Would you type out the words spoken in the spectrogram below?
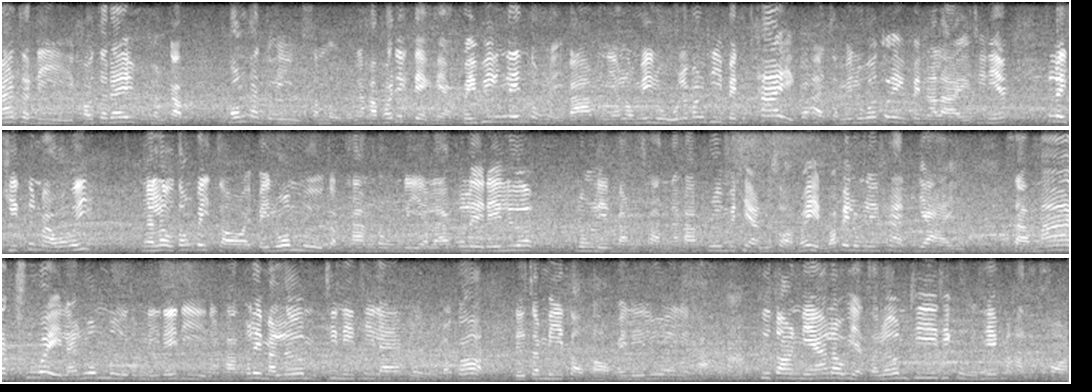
น่าจะดีเขาจะได้เหมือนกับป้องกันตัวเองอยู่เสมอนะคะเพราะเด็กๆเนี่ยไปวิ่งเล่นตรงไหนบ้างอันนี้เราไม่รู้แล้วบางทีเป็นไข้ก็อาจจะไม่รู้ว่าตัวเองเป็นอะไรทีเนี้ยก็เลยคิดขึ้นมาว่าเอ้ยงั้นเราต้องไปจอยไปร่วมมือกับทางโรงเรียนแล้วก็เลยได้เลือกโรงเรียนบางชันนะคะปลื้มวิทยานุสรณ์เพราะเห็นว่าเป็นโรงเรียนขนาดใหญ่ สามารถช่วยและร่วมมือตรงนี้ได้ดีนะคะ ก็เลยมาเริ่มที่นี่ที่แรกเลย แล้วก็เดี๋ยวจะมีต่อๆไปเรื่อยๆเลยค่ะ คือตอนนี้เราอยากจะเริ่มที่ที่กรุงเทพมหานคร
